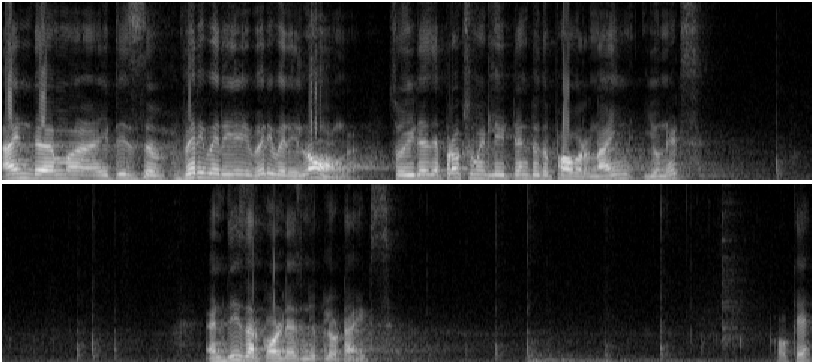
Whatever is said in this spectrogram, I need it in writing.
and um, uh, it is uh, very very very very long. So, it has approximately 10 to the power 9 units and these are called as nucleotides. Okay.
